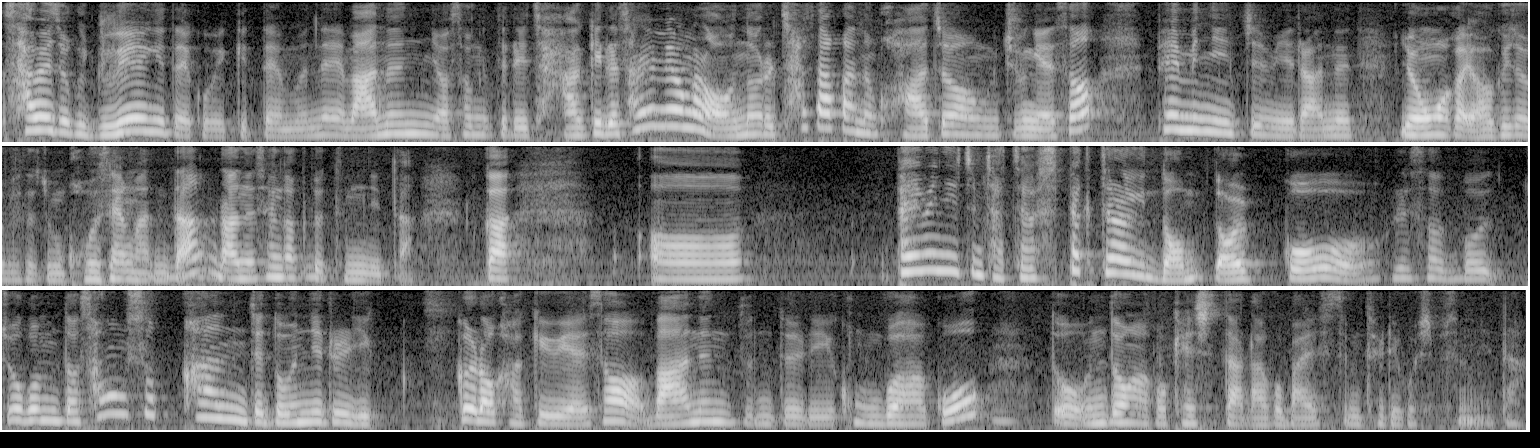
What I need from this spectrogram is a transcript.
사회적으로 유행이 되고 있기 때문에 많은 여성들이 자기를 설명할 언어를 찾아가는 과정 중에서 페미니즘이라는 용어가 여기저기서 좀 고생한다라는 생각도 듭니다. 그러니까 어. 페미니즘 자체가 스펙트럼이 넓, 넓고 그래서 뭐 조금 더 성숙한 이제 논의를 이끌어 가기 위해서 많은 분들이 공부하고 또 운동하고 계시다라고 말씀드리고 싶습니다.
